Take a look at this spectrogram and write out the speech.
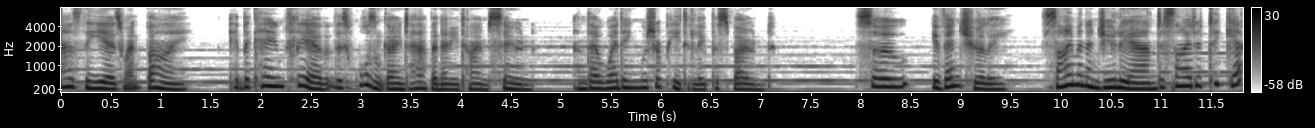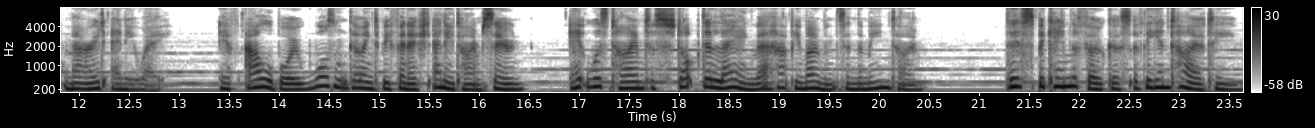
As the years went by, it became clear that this wasn't going to happen anytime soon, and their wedding was repeatedly postponed. So, eventually, Simon and Julianne decided to get married anyway. If Owlboy wasn't going to be finished anytime soon, it was time to stop delaying their happy moments in the meantime. This became the focus of the entire team.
